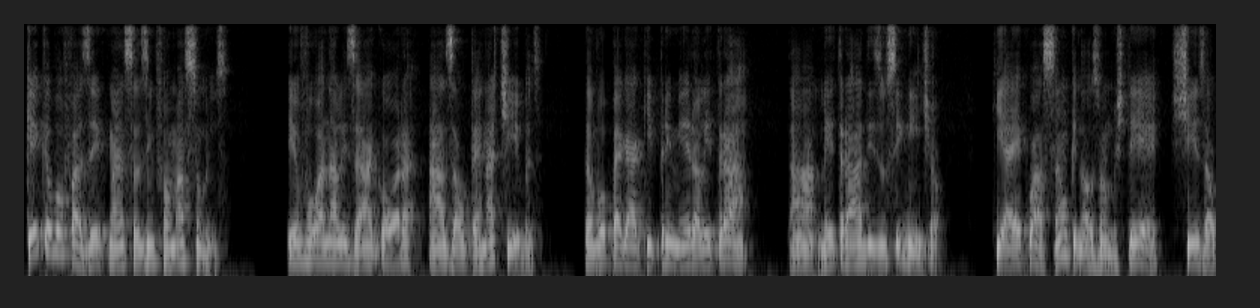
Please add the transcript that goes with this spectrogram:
que, que eu vou fazer com essas informações? Eu vou analisar agora as alternativas. Então, vou pegar aqui primeiro a letra A. Tá? Letra A diz o seguinte, ó, que a equação que nós vamos ter é x ao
